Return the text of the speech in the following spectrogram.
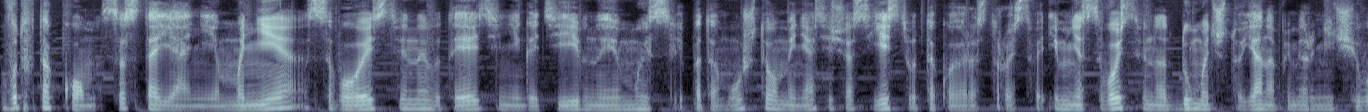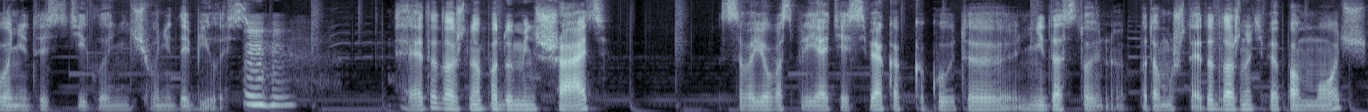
вот в таком состоянии мне свойственны вот эти негативные мысли, потому что у меня сейчас есть вот такое расстройство, и мне свойственно думать, что я, например, ничего не достигла, ничего не добилась. Мгм. Это должно подуменьшать свое восприятие себя как какую-то недостойную, потому что это должно тебе помочь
